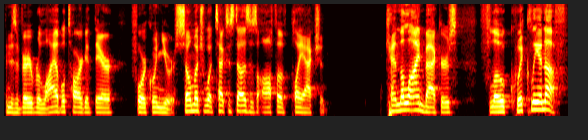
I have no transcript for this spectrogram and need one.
and is a very reliable target there for Quinn Ewers. So much of what Texas does is off of play action. Can the linebackers flow quickly enough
